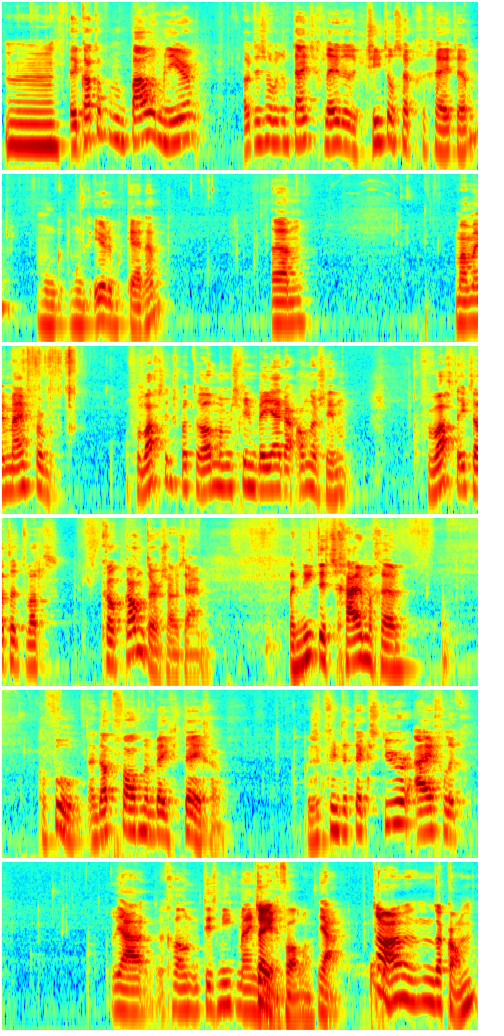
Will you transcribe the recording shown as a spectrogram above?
Mm, Ik had op een bepaalde manier... Het is alweer een tijdje geleden dat ik Cheetos heb gegeten. Moet, moet ik eerlijk bekennen. Ehm, maar met mijn ver- verwachtingspatroon, maar misschien ben jij daar anders in, verwachtte ik dat het wat krokanter zou zijn. En niet dit schuimige gevoel. En dat valt me een beetje tegen. Dus ik vind de textuur eigenlijk, ja, gewoon, het is niet mijn ding. tegenvallen. Ja, Nou, dat kan.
